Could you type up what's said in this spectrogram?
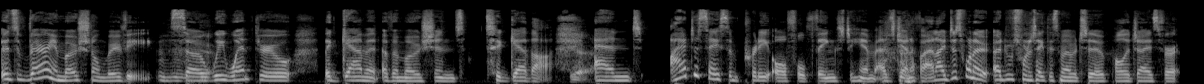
it's a very emotional movie. Mm-hmm. So we went through the gamut of emotions together. Yeah. and I had to say some pretty awful things to him as Jennifer, and I just want to—I just want to take this moment to apologize for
